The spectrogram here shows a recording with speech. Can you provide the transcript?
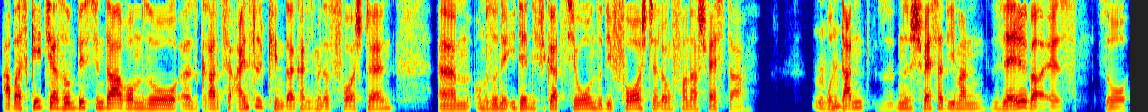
Aber es geht ja so ein bisschen darum, so, also gerade für Einzelkinder kann ich mir das vorstellen, ähm, um so eine Identifikation, so die Vorstellung von einer Schwester. Mhm. Und dann eine Schwester, die man selber ist. So.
